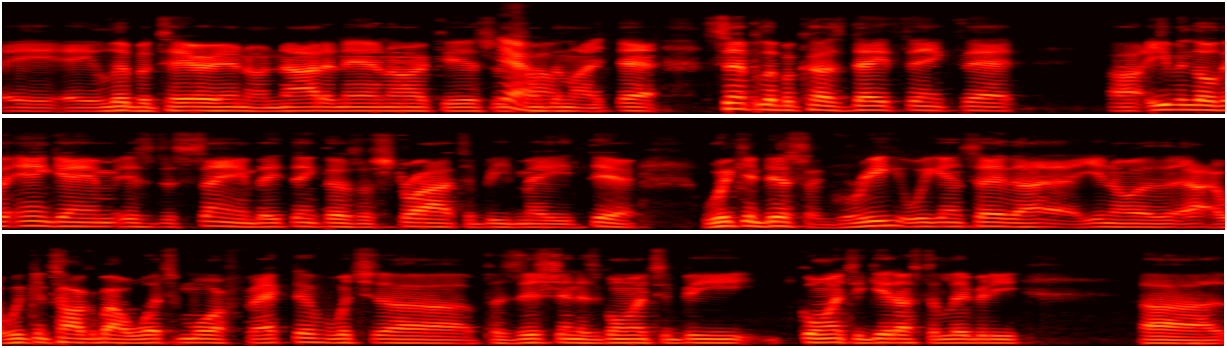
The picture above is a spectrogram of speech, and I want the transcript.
a, a libertarian or not an anarchist or Yeah. something like that, simply because they think that uh, even though the end game is the same, they think there's a stride to be made there. We can disagree. We can say that you know uh, we can talk about what's more effective, which uh, position is going to be going to get us to liberty uh,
